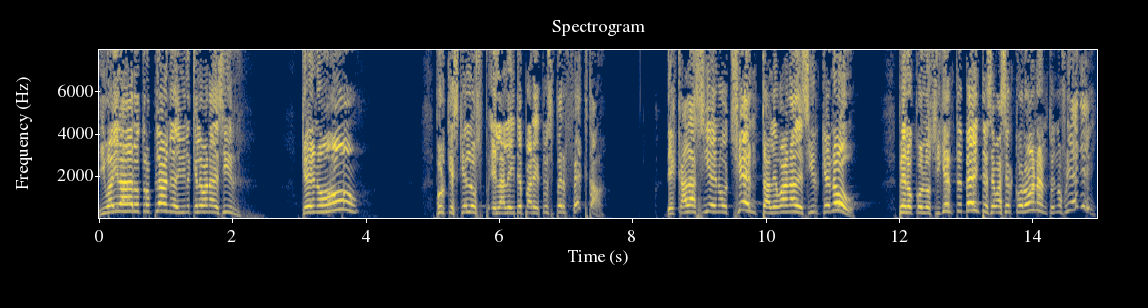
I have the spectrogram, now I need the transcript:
Y va a ir a dar otro plan y adivine qué le van a decir. Que no. Porque es que los, la ley de Pareto es perfecta. De cada 180 le van a decir que no. Pero con los siguientes 20 se va a hacer corona, entonces no friegue.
